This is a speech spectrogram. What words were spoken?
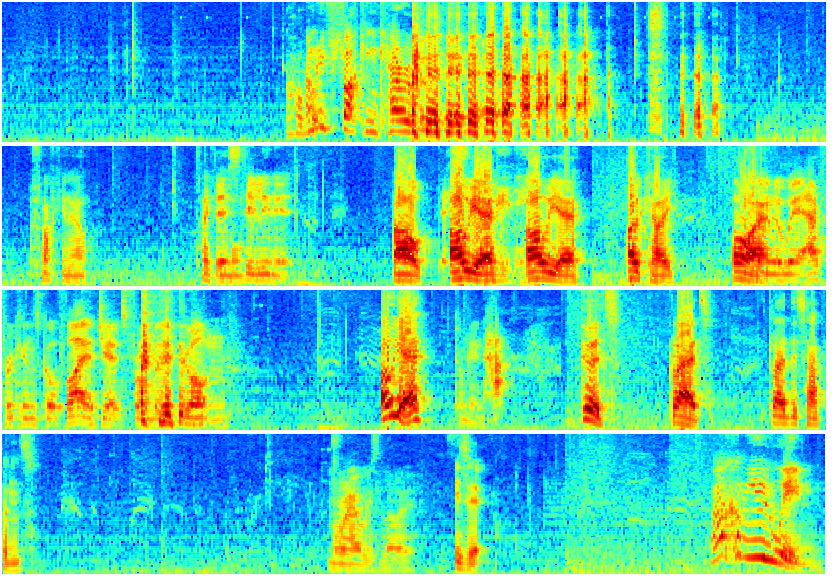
Oh, How many fucking caravans are there now? Fucking hell. Take They're all. still in it. Oh. Oh yeah. Oh yeah. Okay. All right. I don't know where Africans got fighter jets from, but they've got 'em. Oh yeah. Coming in hot. Good. Glad. Glad this happened. Morale is low. Is it? How come you win?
